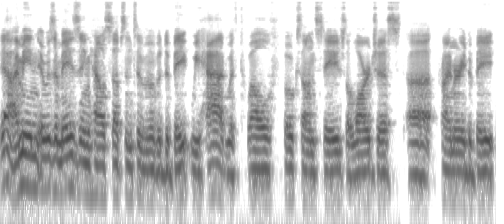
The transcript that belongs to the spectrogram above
Yeah, I mean, it was amazing how substantive of a debate we had with 12 folks on stage, the largest uh, primary debate,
